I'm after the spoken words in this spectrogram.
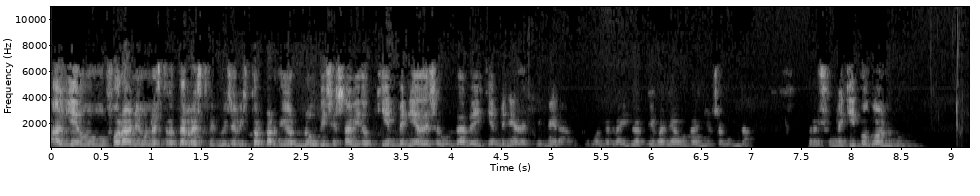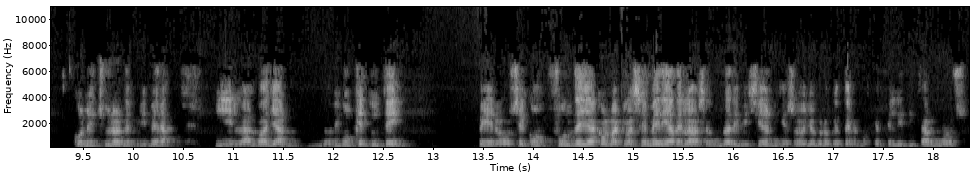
alguien, un foráneo, un extraterrestre que hubiese visto el partido no hubiese sabido quién venía de segunda B y quién venía de primera, aunque bueno, el Eibar lleva ya un año en segunda, pero es un equipo con, con hechuras de primera. Y el Alba ya, no digo que tute, pero se confunde ya con la clase media de la segunda división. Y eso yo creo que tenemos que felicitarnos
